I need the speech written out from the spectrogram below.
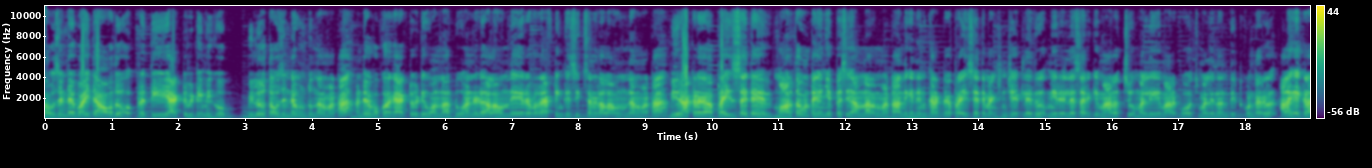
థౌసండ్ డెబో అయితే అవ్వదు. ప్రతి యాక్టివిటీ మీకు బిలో థౌజండ్ ఉంటుంది అనమాట అంటే ఒక్కొక్క activity one or two hundred అలా ఉంది రివర్ రాఫ్టింగ్కి సిక్స్ హండ్రెడ్ అలా ఉంది అనమాట మీరు అక్కడ ప్రైజెస్ అయితే మారుతూ ఉంటాయి అని చెప్పేసి అన్నారనమాట అందుకే నేను కరెక్ట్గా ప్రైస్ అయితే మెన్షన్ చేయట్లేదు. మీరు వెళ్ళేసరికి మారొచ్చు మళ్ళీ మారకపోవచ్చు మళ్ళీ నన్ను తిట్టుకుంటారు. అలాగే ఇక్కడ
